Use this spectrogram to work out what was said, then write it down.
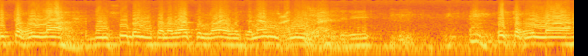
اتقوا الله دنسوبنا صلوات الله وسلامه عليه وعسره اتقوا الله.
